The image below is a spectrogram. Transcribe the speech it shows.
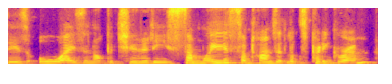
There's always an opportunity somewhere. Sometimes it looks pretty grim,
